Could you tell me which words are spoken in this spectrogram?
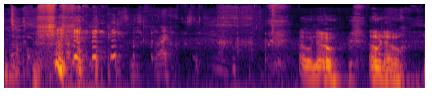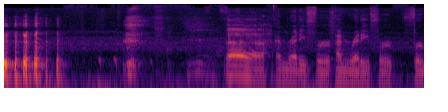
Jesus Christ. Oh no. Oh no. Uh, I'm ready for I'm ready for for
